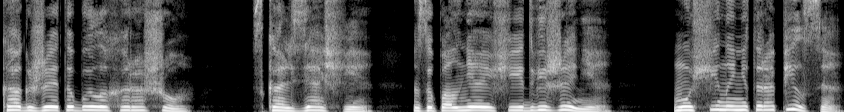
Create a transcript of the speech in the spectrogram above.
Как же это было хорошо! Скользящие, заполняющие движения. Мужчина не торопился,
